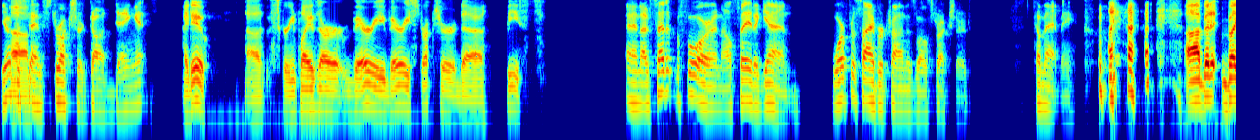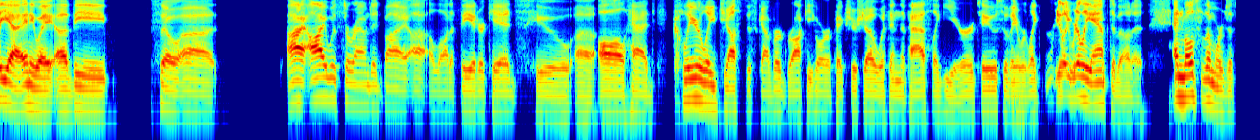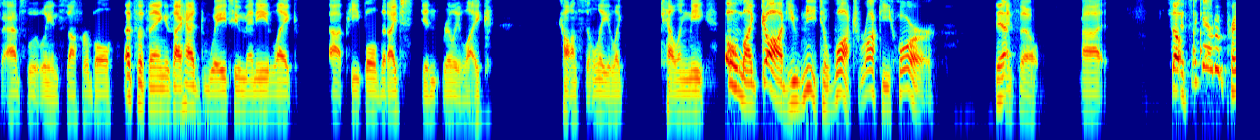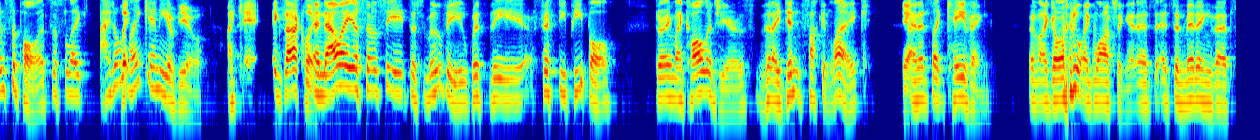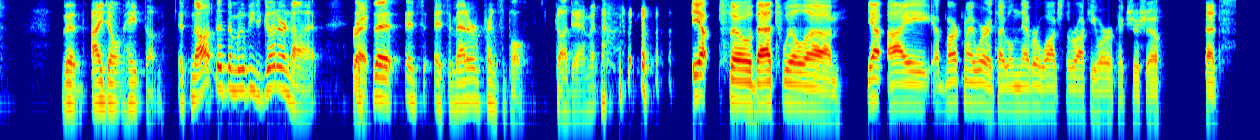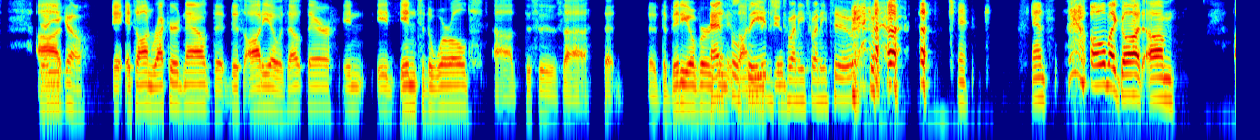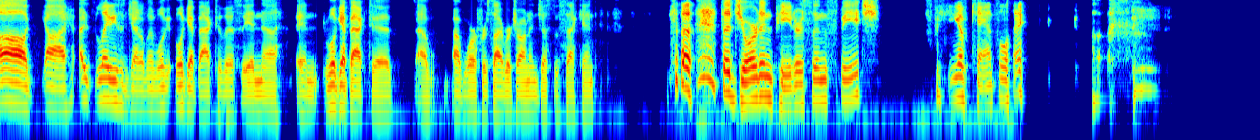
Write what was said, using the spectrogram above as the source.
You Um, understand structure, god dang it. I do. Uh, screenplays are very very structured uh, beasts. And I've said it before and I'll say it again. War for Cybertron is well structured. Come at me. uh, but but yeah. Anyway, uh, the so uh, I I was surrounded by uh, a lot of theater kids who uh, all had clearly just discovered Rocky Horror Picture Show within the past like year or two, so they were like really really amped about it, and most of them were just absolutely insufferable. That's the thing is I had way too many like uh, people that I just didn't really like, constantly like telling me, "Oh my god, you need to watch Rocky Horror." Yeah. And so, uh, so It's like out of principle. It's just like, I don't Like- like any of you. I exactly. And now I associate this movie with the 50 people during my college years that I didn't fucking like. Yeah. And it's like caving if I go and like watching it. It's it's admitting that that I don't hate them. It's not that the movie's good or not. Right. It's that it's it's a matter of principle. God damn it. Yep. So that will, um, yeah, I uh, mark my words. I will never watch the Rocky Horror Picture Show. That's there uh, you go. it- it's on record now that this audio is out there in, in into the world. Uh, this is uh the the, the video version Cancel is on Siege YouTube. 2022. Can- cancel. Oh my god. Um. Oh Uh, ladies and gentlemen, we'll we'll get back to this in uh in we'll get back to uh, uh War for Cybertron in just a second. The the Jordan Peterson speech. Speaking of canceling.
